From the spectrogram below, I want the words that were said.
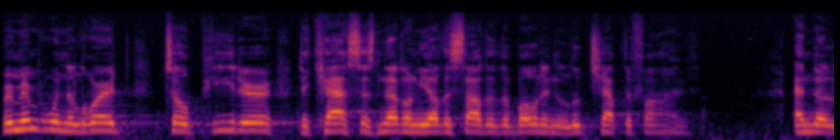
Remember when the Lord told Peter to cast his net on the other side of the boat in Luke chapter 5? And the,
